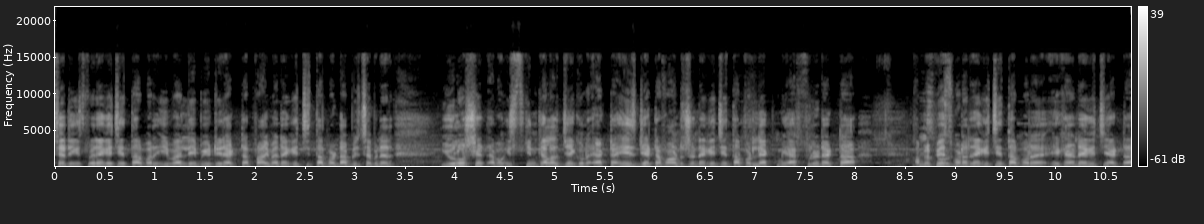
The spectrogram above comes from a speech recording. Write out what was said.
সেটিং স্প্রে রেখেছি, তারপর ইভারলি বিউটির একটা প্রাইমার রেখেছি, তারপর ডাব্লিউ সেভেনের ইউলো শেড এবং স্কিন কালার যে কোনো একটা এইচডি একটা ফাউন্ডেশন রেখেছি, তারপর ল্যাকমি অ্যাপসুলেট একটা আপনার পেস পাউডার রেখেছি তারপরে এখানে রেখেছি একটা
